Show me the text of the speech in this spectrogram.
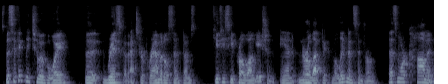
specifically to avoid the risk of extrapyramidal symptoms, QTC prolongation, and neuroleptic malignant syndrome that's more common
